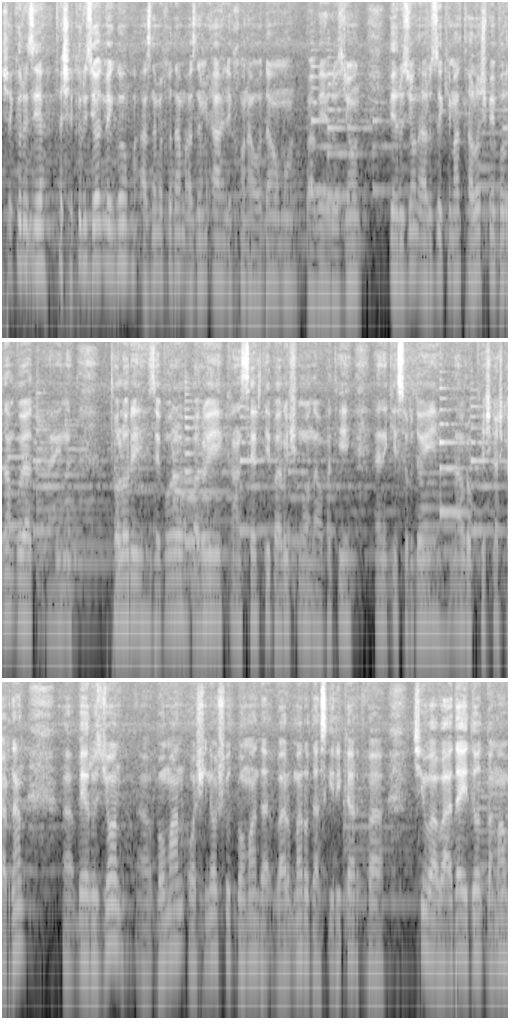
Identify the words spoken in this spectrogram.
ташаккури зиёд мегӯм. Аз номи худам аз номи аҳли хонаводаамон ба беҳрӯзҷон беҳрӯзҷон аз рӯзе ки ман талош мебурдам бояд ин толори зеборо барои консерти барои шумо навбати яъне ки сурдои навро пешкаш кардан беҳрӯзҷон бо ман ошино шуд бо ман маро дастгирӣ кард ва чӣ ва ваъдае дод ба ман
